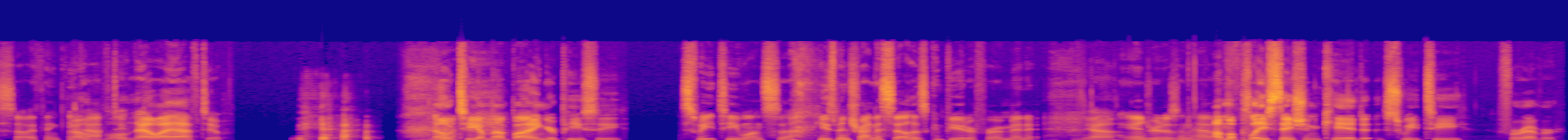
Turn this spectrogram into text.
so I think you Oh, have well, to. Well, now I have to. Yeah. No, T, I'm not buying your PC. Sweet Tea wants. Uh, he's been trying to sell his computer for a minute. Yeah, Andrew doesn't have. I'm a PlayStation kid. Sweet T forever.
